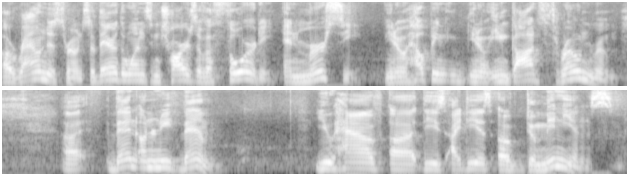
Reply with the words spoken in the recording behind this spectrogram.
around his throne. So they're the ones in charge of authority and mercy, you know, helping, you know, in God's throne room. Uh, then underneath them, you have uh, these ideas of dominions.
